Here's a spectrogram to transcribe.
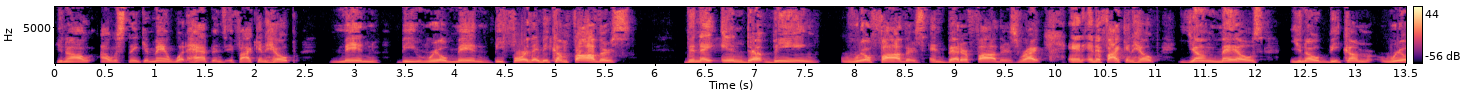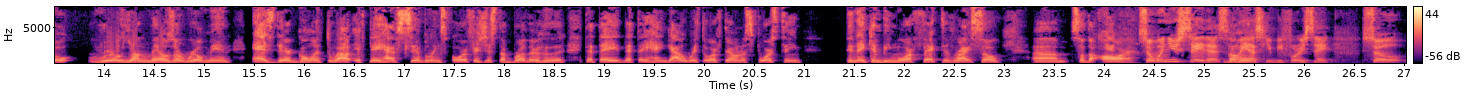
you know, I, I, was thinking, man, what happens if I can help men be real men before they become fathers, then they end up being real fathers and better fathers, right? And and if I can help young males, you know, become real real young males or real men as they're going throughout if they have siblings or if it's just a brotherhood that they that they hang out with or if they're on a sports team then they can be more effective, right? So, um, so the R. So when you say that, so let ahead. me ask you before you say. So,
